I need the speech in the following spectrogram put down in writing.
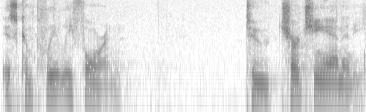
is completely foreign to churchianity,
